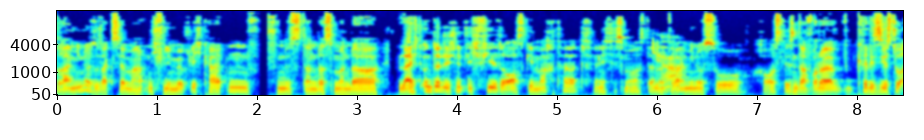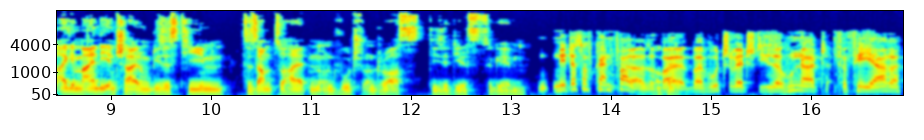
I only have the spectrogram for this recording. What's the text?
drei Minus. Du sagst ja, man hat nicht viele Möglichkeiten. Findest dann, dass man da leicht unterdurchschnittlich viel draus gemacht hat, wenn ich das mal aus deiner ja. drei Minus so rauslesen darf? Oder kritisierst du allgemein die Entscheidung, dieses Team zusammenzuhalten und Vuce und Ross diese Deals zu geben? Nee, das auf keinen Fall. Also okay. bei, bei Vucevic diese 100 für vier Jahre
